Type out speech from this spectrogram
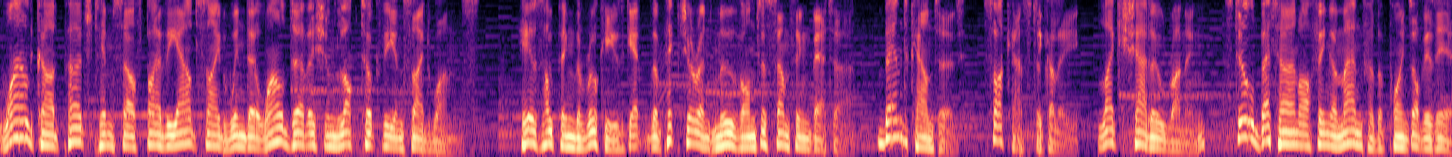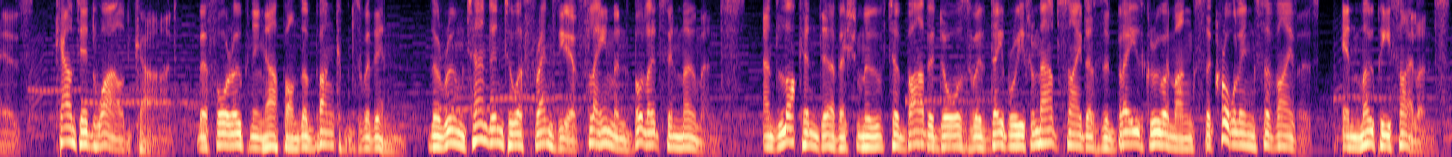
Wildcard perched himself by the outside window while Dervish and Locke took the inside ones. Here's hoping the rookies get the picture and move on to something better. Bent countered, sarcastically, like shadow running, still better than offing a man for the point of his ears, counted Wildcard, before opening up on the bunk beds within. The room turned into a frenzy of flame and bullets in moments, and Locke and Dervish moved to bar the doors with debris from outside as the blaze grew amongst the crawling survivors. In mopey silence,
